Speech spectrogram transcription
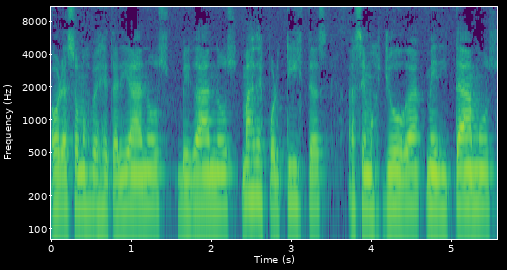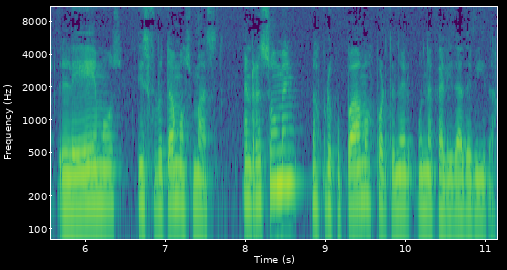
ahora somos vegetarianos, veganos, más deportistas, hacemos yoga, meditamos, leemos, disfrutamos más. En resumen, nos preocupamos por tener una calidad de vida.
